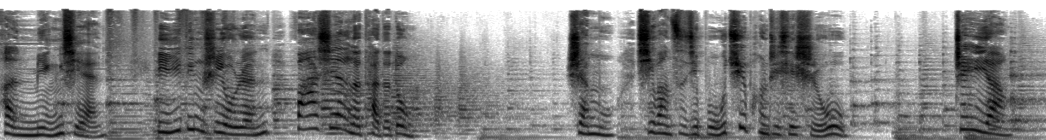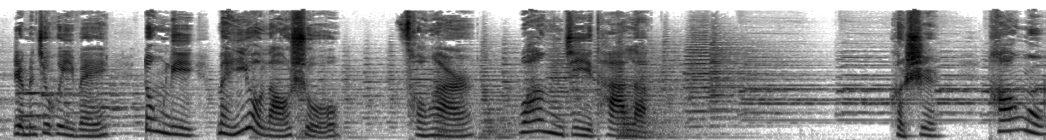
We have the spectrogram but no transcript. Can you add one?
很明显，一定是有人发现了他的洞。山姆希望自己不去碰这些食物，这样人们就会以为。洞里没有老鼠，从而忘记它了。可是，汤姆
